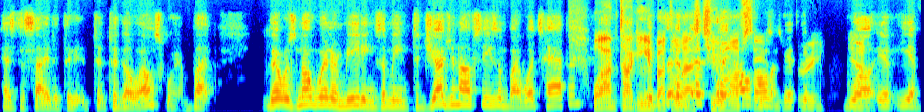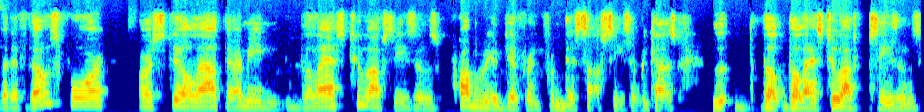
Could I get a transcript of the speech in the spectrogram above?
has decided to, to, to go elsewhere. But there was no winter meetings. I mean, to judge an off season by what's happened. Well, I'm talking about the last two off seasons, three. yeah. Well, if, yeah, but if those four are still out there, I mean, the last two off seasons probably are different from this off season because the the last two off seasons,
